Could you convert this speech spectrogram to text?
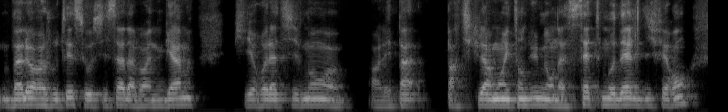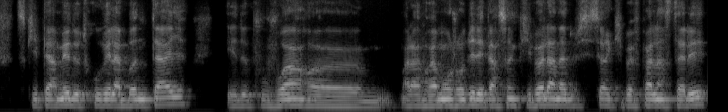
valeur ajoutée, c'est aussi ça d'avoir une gamme qui est relativement, elle n'est pas particulièrement étendue, mais on a sept modèles différents, ce qui permet de trouver la bonne taille et de pouvoir, euh, voilà, vraiment aujourd'hui, les personnes qui veulent un adoucisseur et qui peuvent pas l'installer,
